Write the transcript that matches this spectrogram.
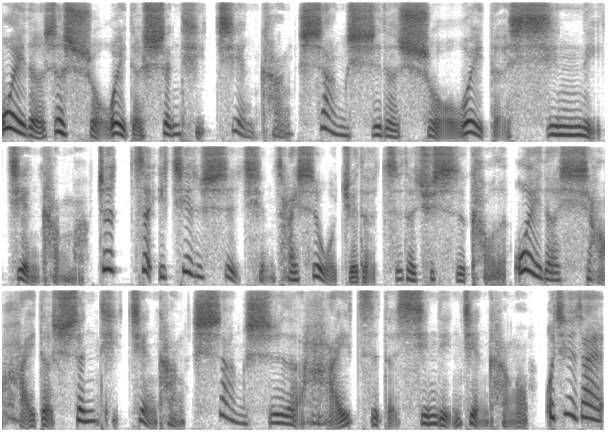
为了这所谓的身体健康，丧失了所谓的心理健康吗？这这一件事情才是我觉得值得去思考的。为了小孩的身体健康，丧失了孩子的心灵健康哦。我记得在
